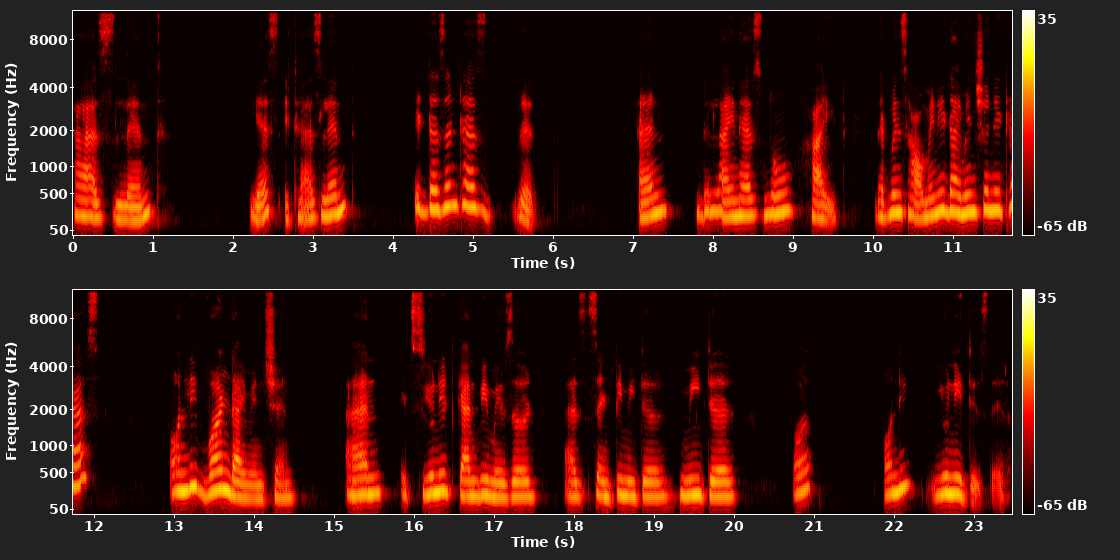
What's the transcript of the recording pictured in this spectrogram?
has length. Yes it has length. It doesn't has breadth and the line has no height. That means how many dimension it has? Only one dimension. And its unit can be measured as centimeter meter or only unit is there.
